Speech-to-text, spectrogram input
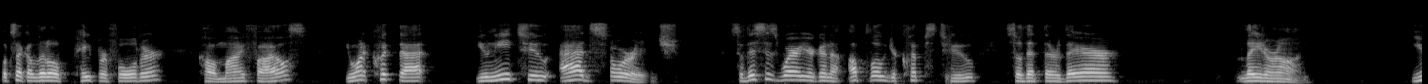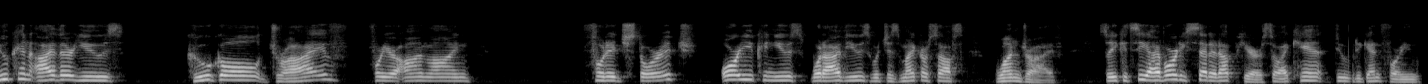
looks like a little paper folder called My Files. You want to click that. You need to add storage. So this is where you're going to upload your clips to so that they're there later on you can either use Google Drive for your online footage storage, or you can use what I've used, which is Microsoft's OneDrive. So you can see I've already set it up here, so I can't do it again for you.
